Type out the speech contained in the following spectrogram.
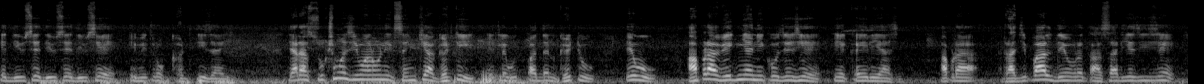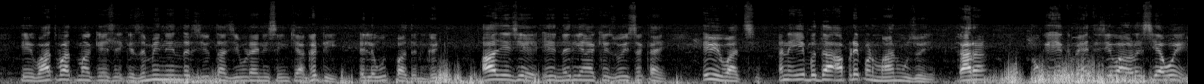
એ દિવસે દિવસે દિવસે એ મિત્રો ઘટતી જાય છે. ત્યારે આ સૂક્ષ્મ જીવાણુની સંખ્યા ઘટી એટલે ઉત્પાદન ઘટ્યું એવું આપણા વૈજ્ઞાનિકો જે છે એ કહી રહ્યા છે. આપણા રાજ્યપાલ દેવવ્રત આચાર્યજી છે, એ વાત વાતમાં કહે છે કે જમીનની અંદર જીવતા જીવડાની સંખ્યા ઘટી એટલે ઉત્પાદન ઘટ્યું. આ જે છે, એ નરી આંખે જોઈ શકાય એવી વાત છે. અને એ બધા આપણે પણ માનવું જોઈએ. કારણ તો કે એક વેચ જેવા અળસિયા હોય,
